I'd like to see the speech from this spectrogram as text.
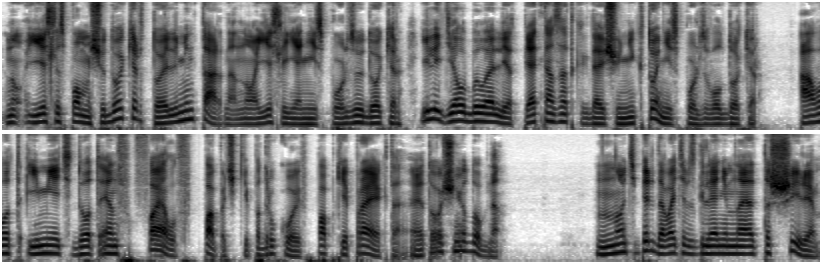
Ну, если с помощью докер, то элементарно, но если я не использую докер, или дело было лет 5 назад, когда еще никто не использовал докер, а вот иметь .env файл в папочке под рукой, в папке проекта, это очень удобно. Но теперь давайте взглянем на это шире.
